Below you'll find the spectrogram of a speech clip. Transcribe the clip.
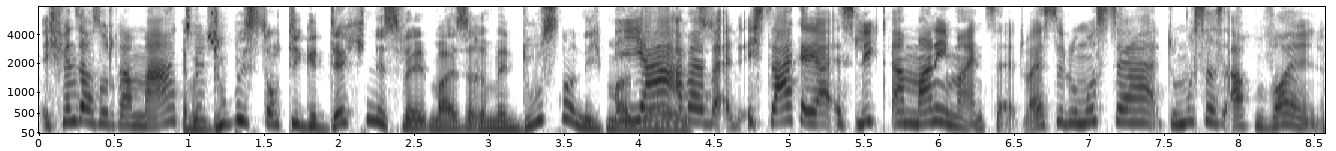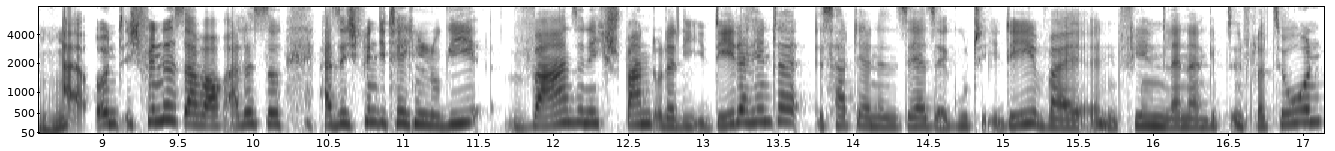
Ich finde es auch so dramatisch. Ja, aber du bist doch die Gedächtnisweltmeisterin, wenn du es noch nicht mal Ja, behältst. aber ich sage ja, es liegt am Money-Mindset. Weißt du, du musst ja da, du musst das auch wollen. Mhm. Äh, und ich finde es aber auch alles so, also ich finde die Technologie wahnsinnig spannend oder die Idee dahinter. Es hat ja eine sehr, sehr gute Idee, weil in vielen Ländern gibt es Inflation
